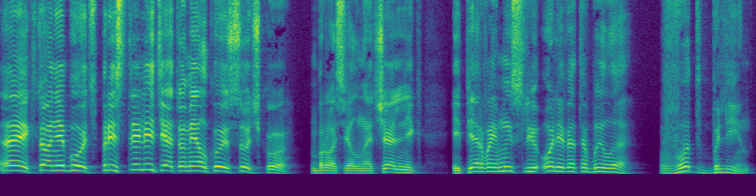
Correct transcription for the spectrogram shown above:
«Эй, кто-нибудь, пристрелите эту мелкую сучку!» бросил начальник, и первой мыслью Оливета было «Вот блин».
